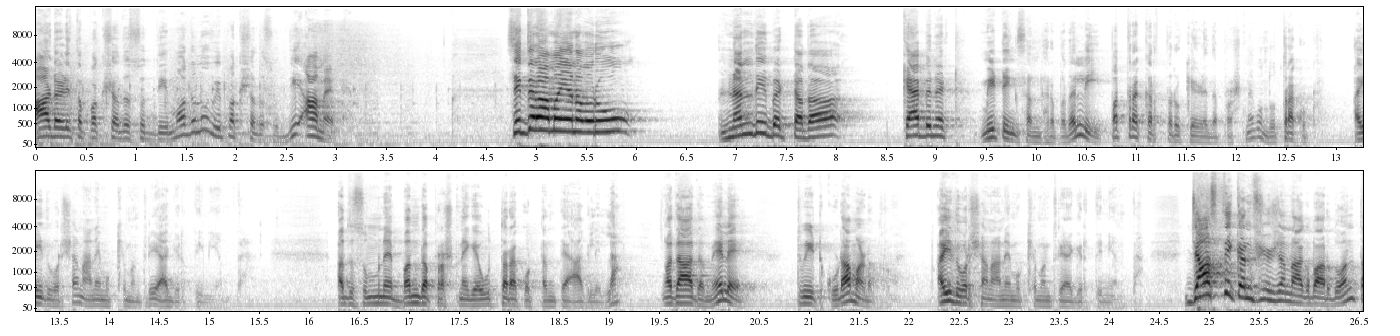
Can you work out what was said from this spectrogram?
ಆಡಳಿತ ಪಕ್ಷದ ಸುದ್ದಿ, ಮೊದಲು ವಿಪಕ್ಷದ ಸುದ್ದಿ, ಆಮೇಲೆ. ಸಿದ್ದರಾಮಯ್ಯನವರು ನಂದಿ ಬೆಟ್ಟದ ಕ್ಯಾಬಿನೆಟ್ ಮೀಟಿಂಗ್ ಸಂದರ್ಭದಲ್ಲಿ ಪತ್ರಕರ್ತರು ಕೇಳಿದ ಪ್ರಶ್ನೆಗೆ ಒಂದು ಉತ್ತರ ಕೊಟ್ಟರು ಐದು ವರ್ಷ ನಾನೇ ಮುಖ್ಯಮಂತ್ರಿ ಆಗಿರ್ತೀನಿ ಅಂತ. ಅದು ಸುಮ್ಮನೆ ಬಂದ ಪ್ರಶ್ನೆಗೆ ಉತ್ತರ ಕೊಟ್ಟಂತೆ ಆಗಲಿಲ್ಲ. ಅದಾದ ಮೇಲೆ ಟ್ವೀಟ್ ಕೂಡ ಮಾಡಿದ್ರು. ಐದು ವರ್ಷ ನಾನೇ ಮುಖ್ಯಮಂತ್ರಿ ಆಗಿರ್ತೀನಿ ಅಂತ. ಜಾಸ್ತಿ ಕನ್ಫ್ಯೂಷನ್ ಆಗಬಾರ್ದು ಅಂತ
